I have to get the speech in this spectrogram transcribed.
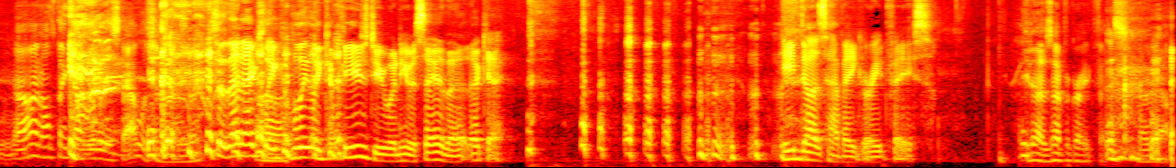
no, I don't think that really establishes anything. So that actually completely confused you when he was saying that. Okay. he does have a great face. He does have a great face, no doubt.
